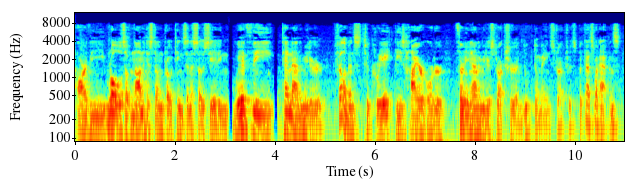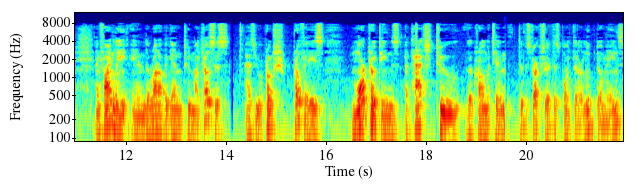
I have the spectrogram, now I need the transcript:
are the roles of non-histone proteins in associating with the 10 nanometer filaments to create these higher order 30 nanometer structure and loop domain structures. But that's what happens. And finally, in the run up again to mitosis, as you approach prophase, more proteins attach to the chromatin, to the structure at this point that are loop domains,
